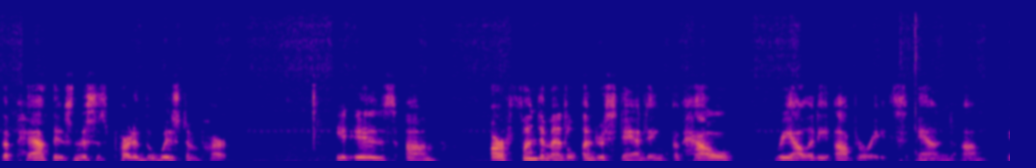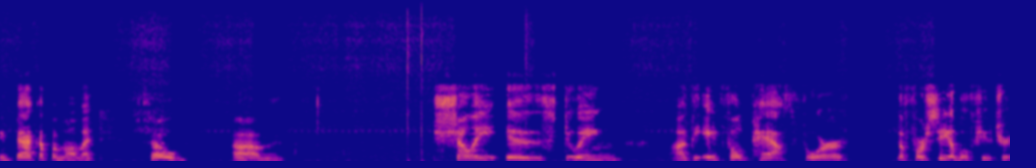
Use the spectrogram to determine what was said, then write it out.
the path is, and this is part of the wisdom part, it is um, our fundamental understanding of how reality operates. And um, back up a moment. So um, Shelley is doing uh, the Eightfold Path for the foreseeable future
